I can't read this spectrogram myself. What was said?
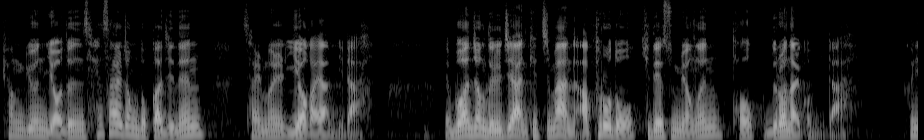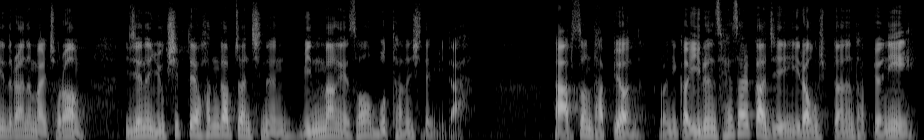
평균 83살 정도까지는 삶을 이어가야 합니다. 무한정 늘지 않겠지만 앞으로도 기대 수명은 더욱 늘어날 겁니다. 흔히들 하는 말처럼 이제는 60대 환갑잔치는 민망해서 못하는 시대입니다. 앞선 답변, 그러니까 73살까지 일하고 싶다는 답변이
